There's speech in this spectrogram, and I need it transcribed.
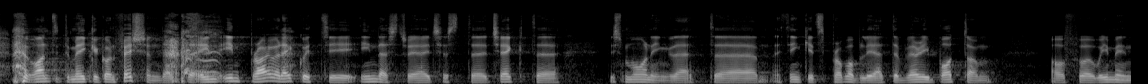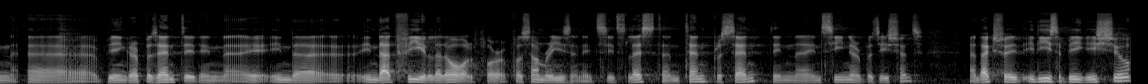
I wanted to make a confession that uh, in, in private equity industry, I just uh, checked uh, this morning that uh, I think it's probably at the very bottom of uh, women uh, being represented in, in, the, in that field at all for, for some reason. It's, it's less than 10% in, in senior positions. And actually, it is a big issue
